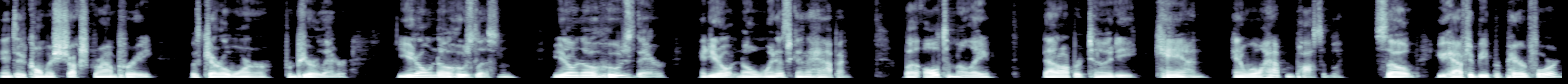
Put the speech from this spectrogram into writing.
in Tacoma Shucks Grand Prix with Carol Warner from Purolator. You don't know who's listening, you don't know who's there, and you don't know when it's going to happen. But ultimately, that opportunity can and will happen possibly. So you have to be prepared for it.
